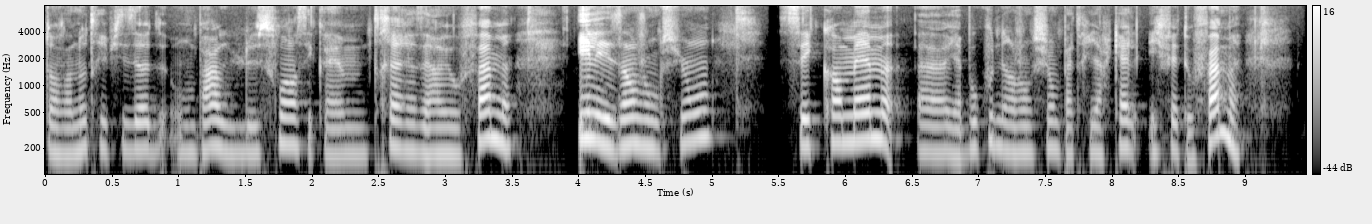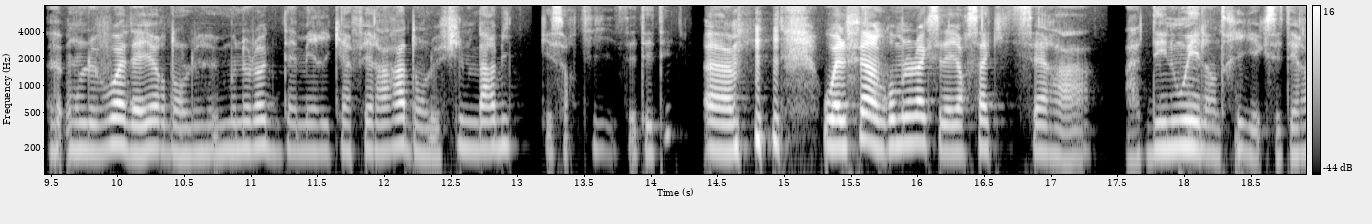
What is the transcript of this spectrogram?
Dans un autre épisode, on parle le soin, c'est quand même très réservé aux femmes. Et les injonctions, c'est quand même... Il y a beaucoup d'injonctions patriarcales et faites aux femmes. Euh, on le voit d'ailleurs dans le monologue d'America Ferrara dans le film Barbie qui est sorti cet été, euh, où elle fait un gros monologue. C'est d'ailleurs ça qui sert à, à dénouer l'intrigue, etc.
